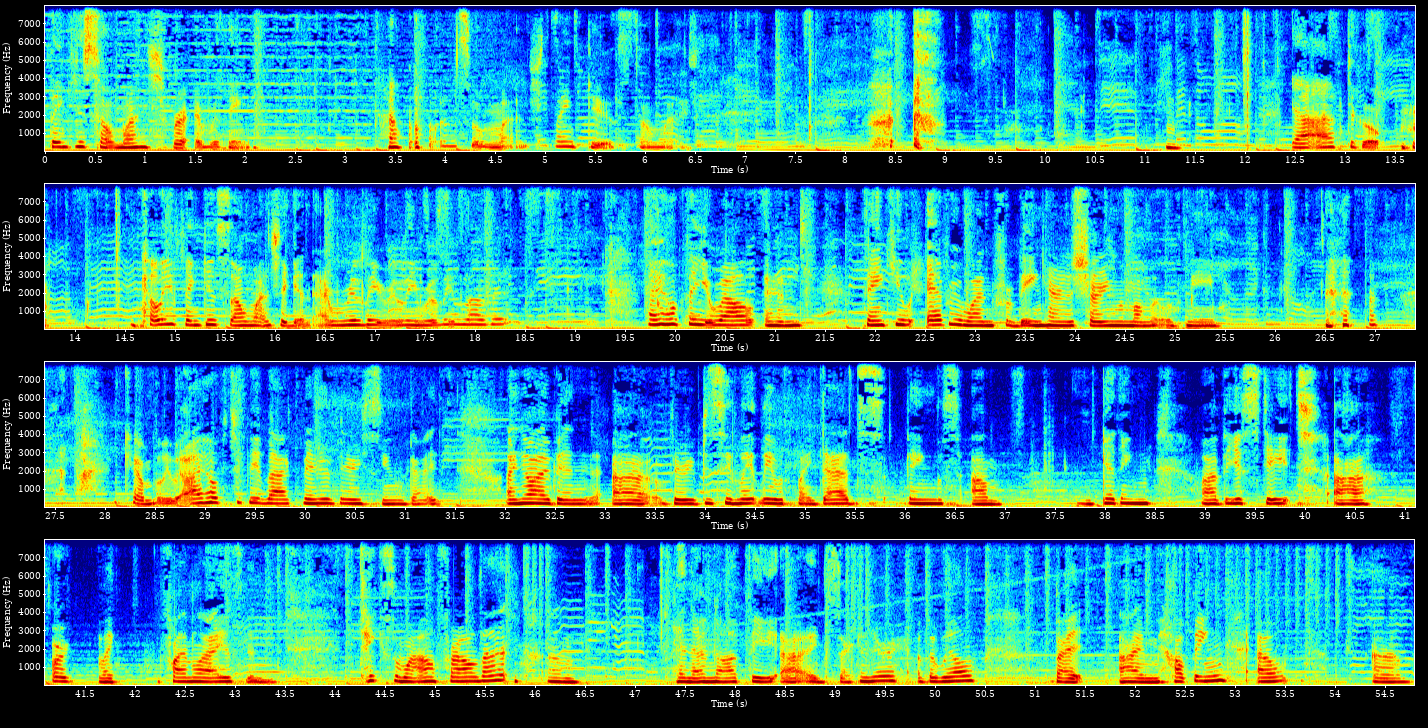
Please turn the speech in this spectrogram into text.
thank you so much for everything. So much. Thank you so much. yeah, I have to go. Kelly, thank you so much again. I really, really, really love it. I hope that you're well, and thank you everyone for being here and sharing the moment with me. can't believe it. I hope to be back very, very soon, guys. I know I've been uh, very busy lately with my dad's things, um, getting uh, the estate uh, or like finalized and takes a while for all that. Um, and I'm not the uh, executor of the will, but I'm helping out. Um,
